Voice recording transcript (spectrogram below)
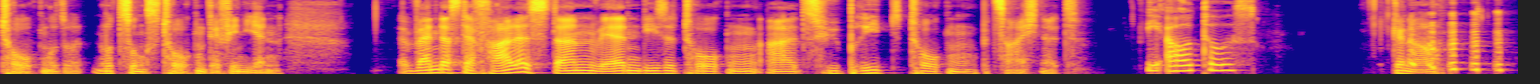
Token, also Nutzungstoken definieren. Wenn das der Fall ist, dann werden diese Token als Hybrid-Token bezeichnet. Wie Autos. Genau.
